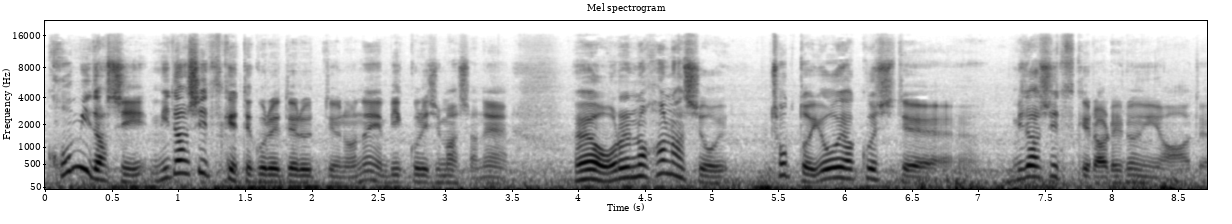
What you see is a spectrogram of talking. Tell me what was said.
込み出し見出しつけてくれてるっていうのはねびっくりしましたね。えー、俺の話をちょっと要約して見出しつけられるんやって。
